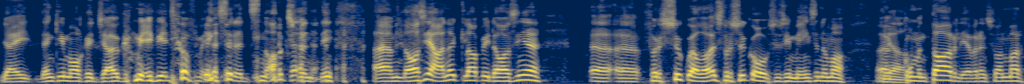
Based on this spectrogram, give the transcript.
Jy dink jy maak 'n joke, maar jy weet nie of mense dit snaaks vind nie. Ehm um, daar's nie 'n hande klapie, daar's nie 'n uh, uh, versoek wel, daar is versoeke op soos die mense net maar uh, ja. kommentaar lewer en so aan, maar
